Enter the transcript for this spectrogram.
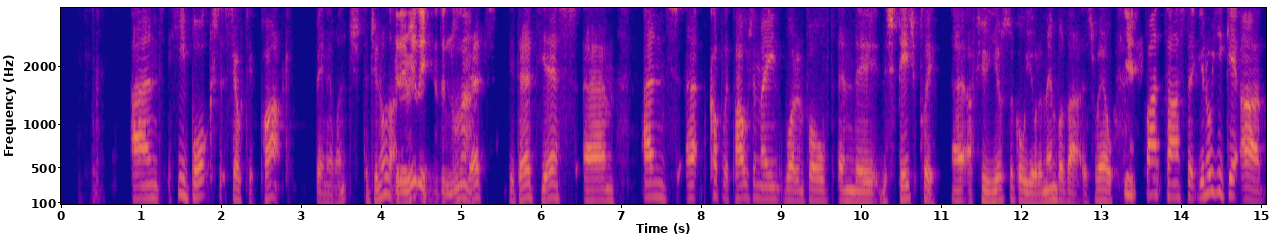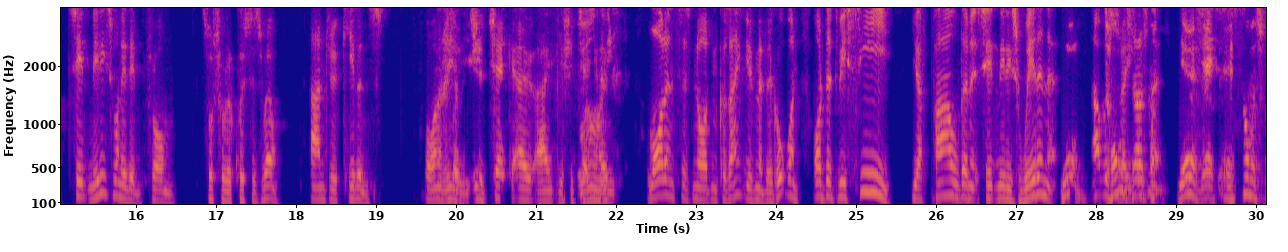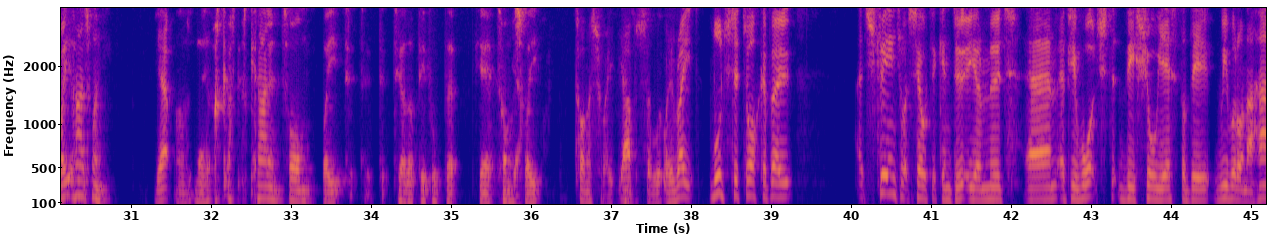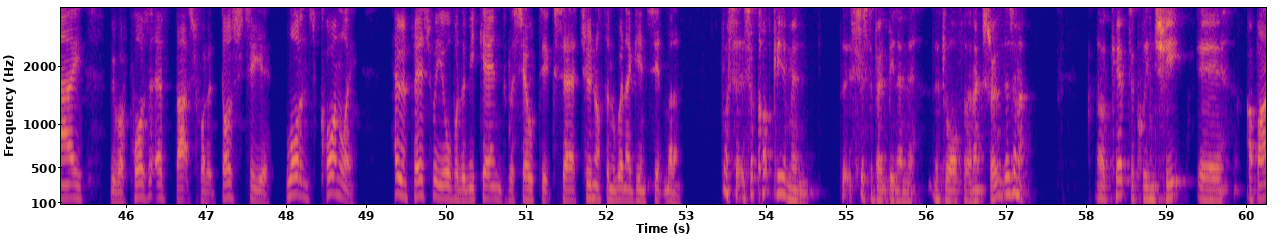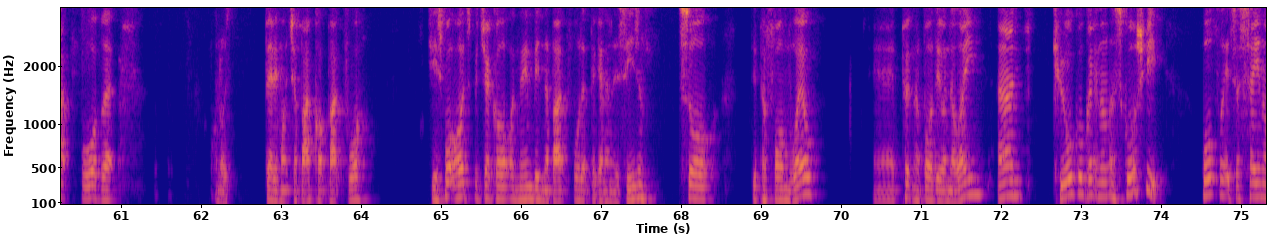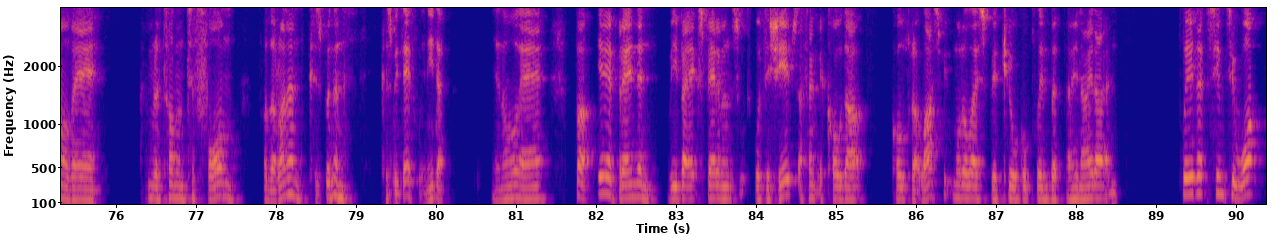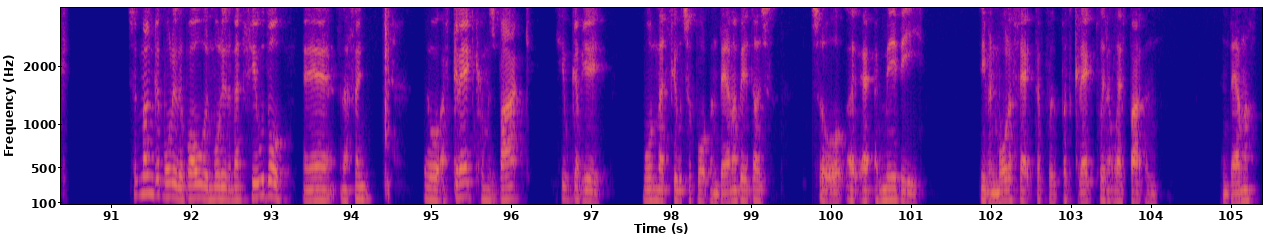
And he boxed at Celtic Park, Benny Lynch. Did you know that? Did he really? I didn't know that. He did. He did, yes. Um, and uh, a couple of pals of mine were involved in the, the stage play uh, a few years ago. You'll remember that as well. Yeah. Fantastic. You know, you get a St. Mary's one of them from Social Recluse as well. Andrew Kieran's. Honestly, Right, you should check it out. I you should check Well, it out. Lawrence is nodding because I think you've maybe got one. Or did we see your pal down at St. Mary's wearing it? Yeah, That was Thomas right, has one. it? Yes, Yes. uh, Thomas White has one. Yep. Or, uh, I Tom White to, to, to other people, but yeah, Thomas White. Thomas White, yeah, absolutely right. Loads to talk about. It's strange what Celtic can do to your mood. Um, if you watched the show yesterday, we were on a high, we were positive. That's what it does to you. Lawrence Connolly, how impressed were you over the weekend with Celtic's uh, 2 0 win against St Mirren? Listen, it's a cup game and it's just about being in the, the draw for the next round, isn't it? I kept a clean sheet, uh, a back four that you know, is very much a backup back four. Geez, what odds would you got on them being the back four at the beginning of the season? So they performed well, uh, putting their body on the line, and Kyogo getting on the score sheet. Hopefully, it's a sign of uh, him returning to form for the run in because because we definitely need it. You know, uh, but yeah, Brendan, wee bit experiments with the shapes. I think we called that called for it last week, more or less, with Kyogo playing bit behind Idah and played it, seemed to work. So man got more of the ball and more of the midfield though. Uh, and I think you know, if Greg comes back, he'll give you more midfield support than Bernabei does. So it, it- may be even more effective with, with Greg playing at left back than, than Berner.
